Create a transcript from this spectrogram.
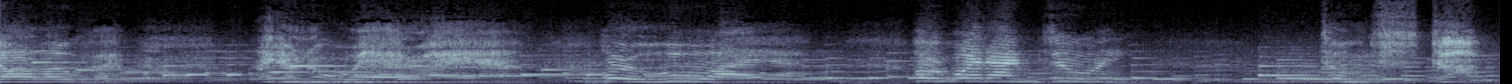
All over. I don't know where I am, or who I am, or what I'm doing. Don't stop.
